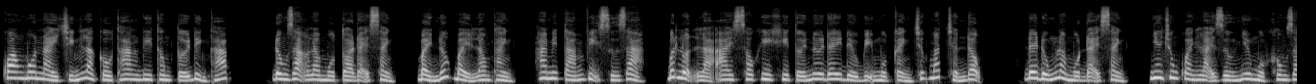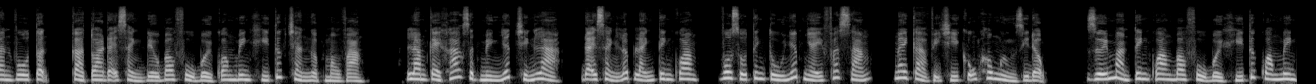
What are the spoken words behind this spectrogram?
Quang môn này chính là cầu thang đi thông tới đỉnh tháp. Đồng dạng là một tòa đại sảnh, bảy nước bảy long thành 28 vị sứ giả, bất luận là ai sau khi khi tới nơi đây đều bị một cảnh trước mắt chấn động. Đây đúng là một đại sảnh, nhưng chung quanh lại dường như một không gian vô tận, cả tòa đại sảnh đều bao phủ bởi quang minh khí tức tràn ngập màu vàng. Làm kẻ khác giật mình nhất chính là, đại sảnh lấp lánh tinh quang vô số tinh tú nhấp nháy phát sáng, ngay cả vị trí cũng không ngừng di động. Dưới màn tinh quang bao phủ bởi khí tức quang minh,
